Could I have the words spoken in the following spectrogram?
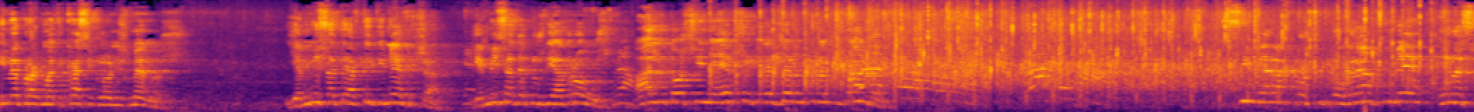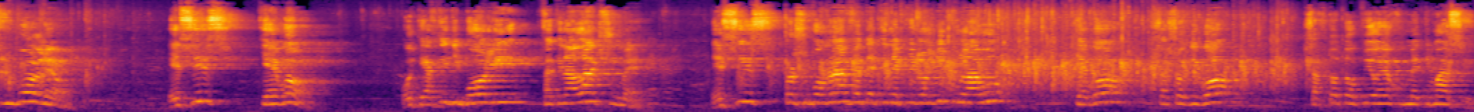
Είμαι πραγματικά συγκλονισμένος. Γεμίσατε αυτή την αίθουσα. Γεμίσατε τους διαδρόμους. Άλλοι τόσοι είναι έξω και δεν ξέρουν τι να τους πάνε. Σήμερα προσυπογράφουμε ένα συμβόλαιο. Εσείς και εγώ. Ότι αυτή την πόλη θα την αλλάξουμε. Εσείς προσυπογράφετε την επιλογή του λαού και εγώ σας οδηγώ σε αυτό το οποίο έχουμε ετοιμάσει.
